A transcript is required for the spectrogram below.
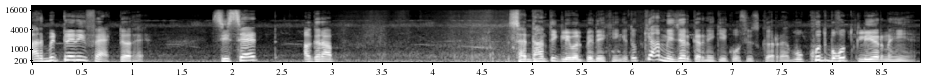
आर्बिट्रेरी फैक्टर है। सीसेट अगर आप सैद्धांतिक लेवल पे देखेंगे तो क्या मेजर करने की कोशिश कर रहा है? वो खुद बहुत क्लियर नहीं है।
